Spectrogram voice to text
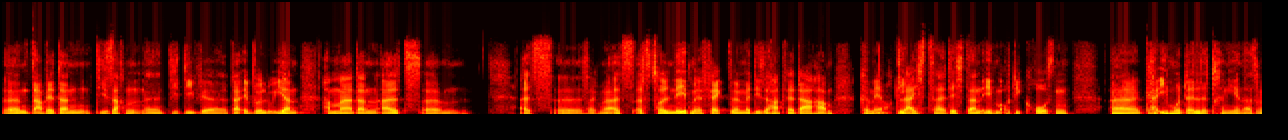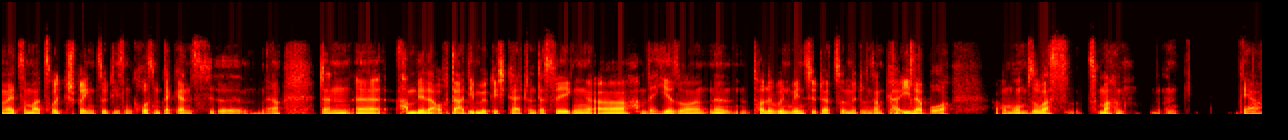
äh, da wir dann die Sachen, äh, die, die wir da evaluieren, haben wir dann als ähm, als, äh, sag ich mal, als, als tollen Nebeneffekt, wenn wir diese Hardware da haben, können wir auch gleichzeitig dann eben auch die großen äh, KI-Modelle trainieren. Also wenn wir jetzt nochmal zurückspringen zu diesen großen Backends, äh, ja, dann äh, haben wir da auch da die Möglichkeit. Und deswegen äh, haben wir hier so eine tolle Win-Win-Situation mit unserem KI-Labor, um, um sowas zu machen. Und ja,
